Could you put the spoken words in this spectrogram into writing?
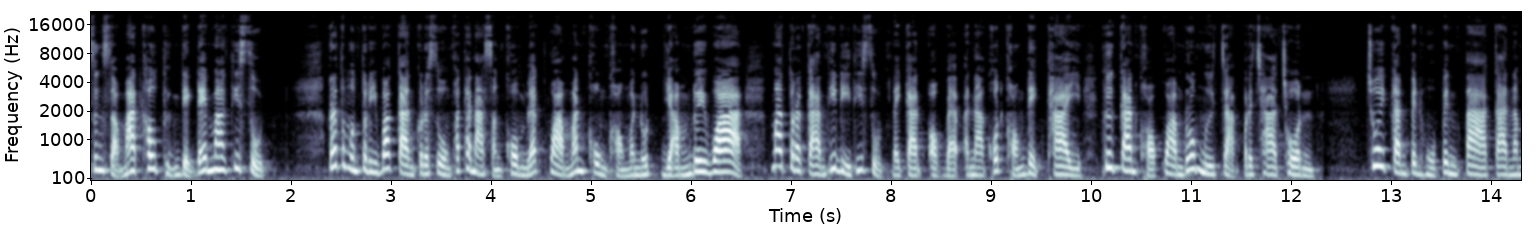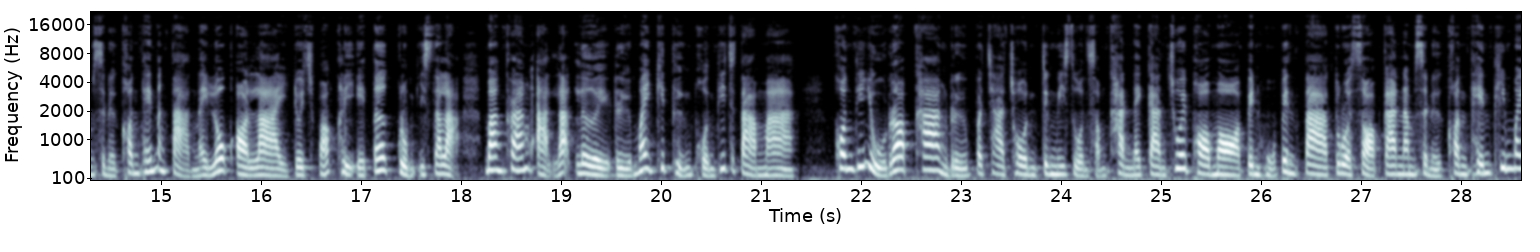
ซึ่งสามารถเข้าถึงเด็กได้มากที่สุด รัฐมนตรีว่าการกระทรวงพัฒนาสังคม และความมั่นคงของมนุษย์ย้ำด้วยว่า มาตรการที่ดีที่สุดในการออกแบบอนาคตของเด็กไทย คือการขอความร่วมมือจากประชาชนช่วยกันเป็นหูเป็นตาการนำเสนอคอนเทนต์ต่างๆ ในโลกออนไลน์ โดยเฉพาะครีเอเตอร์กลุ่มอิสระ บางครั้งอาจละเลย หรือไม่คิดถึงผลที่จะตามมา คนที่อยู่รอบข้างหรือประชาชนจึงมีส่วนสำคัญในการช่วยพอมอเป็นหูเป็นตาตรวจสอบการนำเสนอคอนเทนต์ที่ไม่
